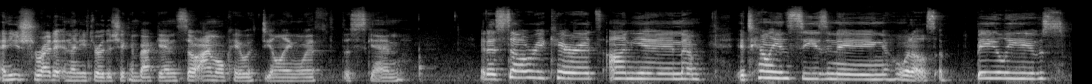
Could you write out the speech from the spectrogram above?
and you shred it and then you throw the chicken back in. So I'm okay with dealing with the skin. It has celery, carrots, onion, Italian seasoning, what else? Bay leaves,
